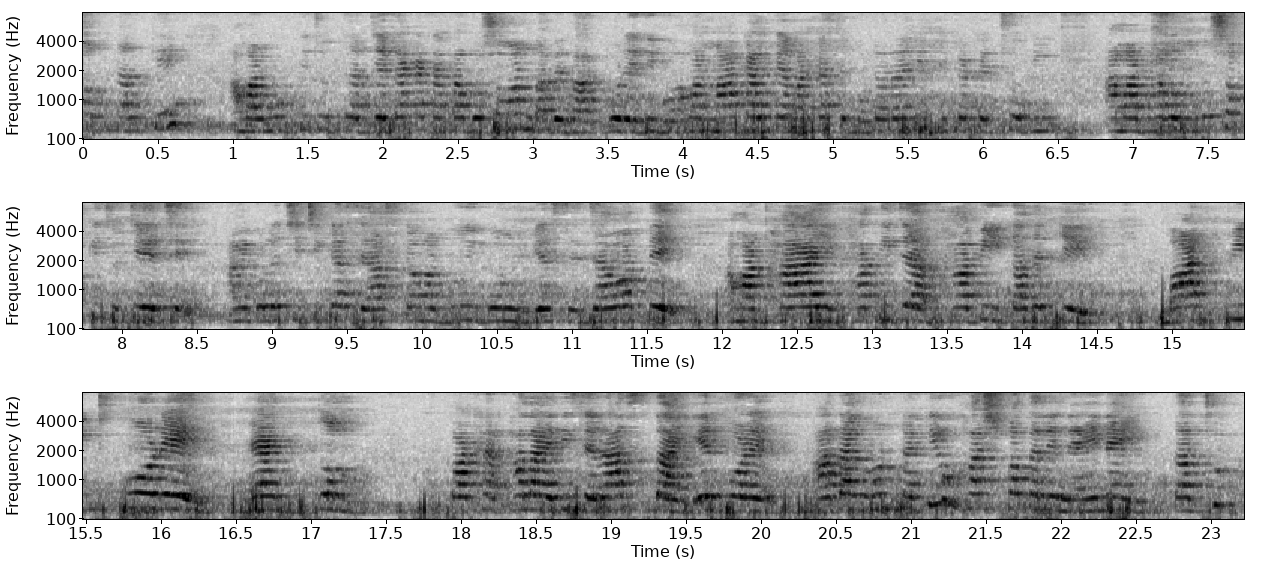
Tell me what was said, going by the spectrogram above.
সন্তানকে আমার মুক্তিযোদ্ধার যে টাকাটা পাবো সমানভাবে ভাগ করে দিব। আমার মা কালকে আমার কাছে ভোটার আইডি কার্ডের ছবি, আমার ভালো মতো সব কিছু চেয়েছে। আমি বলেছি, ঠিক আছে, আজকে আমার দুই বোন গেছে, যাওয়াতে আমার ভাই ভাতিজা ভাবি তাদেরকে মারপিট করে একদম পাঠা ফালায় দিছে রাস্তায় এরপরে আধা ঘণ্টা কেউ হাসপাতালে নেয় নাই তার ছোট্ট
